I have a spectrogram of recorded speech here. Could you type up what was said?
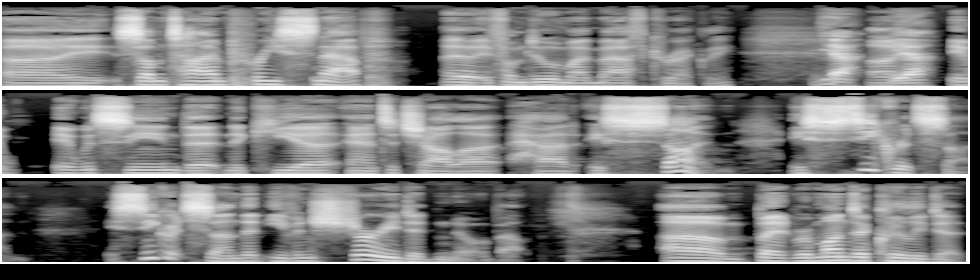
uh, sometime pre-snap, uh, if I'm doing my math correctly, yeah, uh, yeah, it it would seem that Nakia and T'Challa had a son, a secret son, a secret son that even Shuri didn't know about. Um, but Ramonda clearly did.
